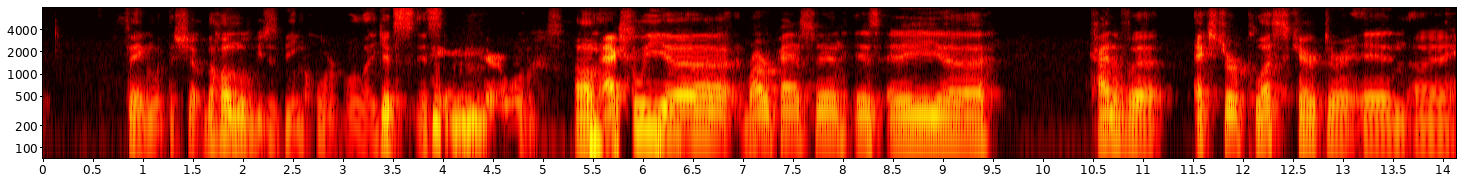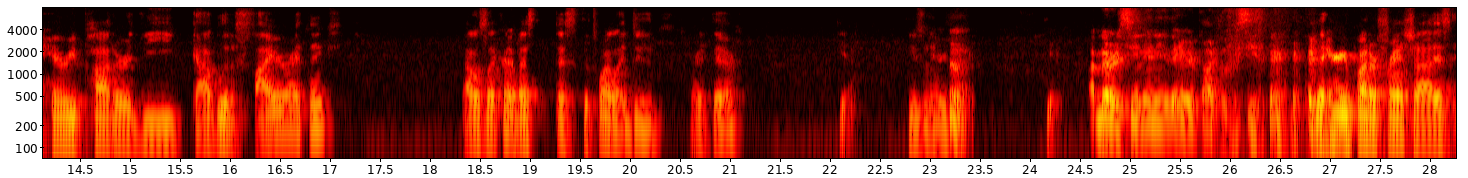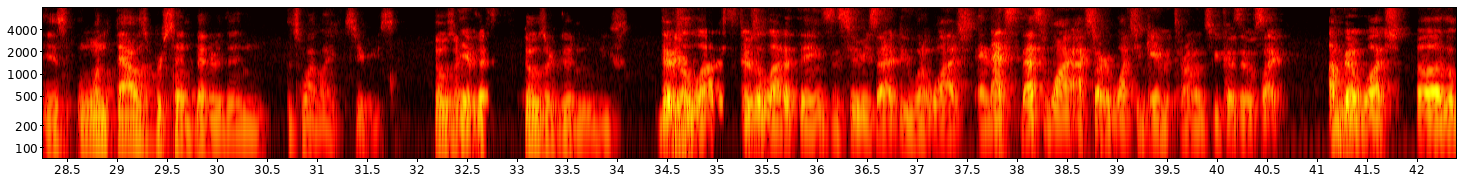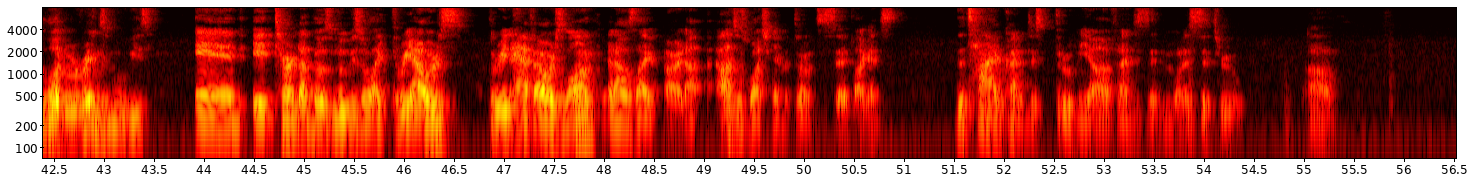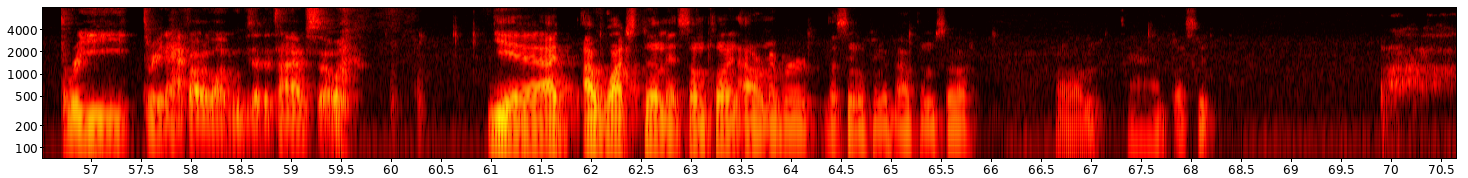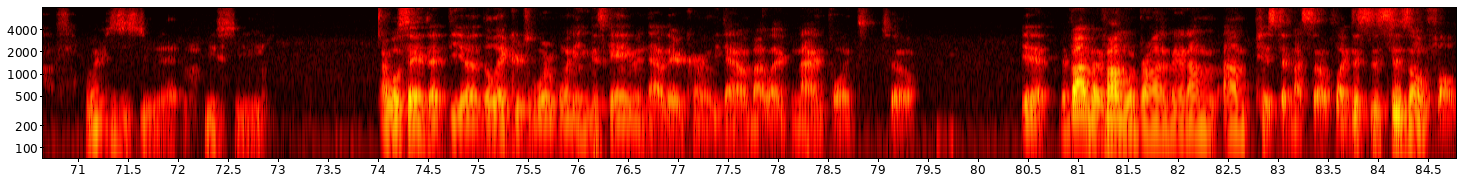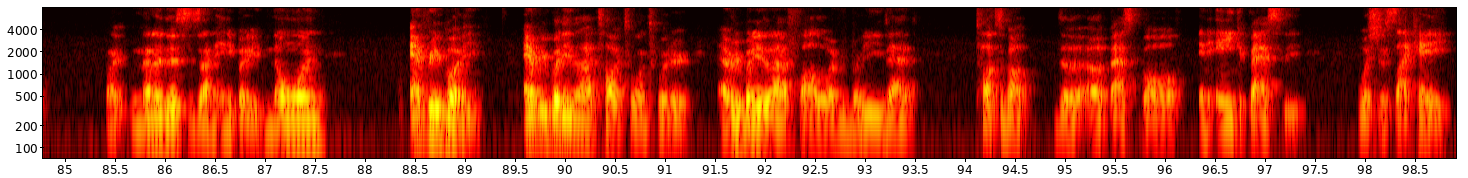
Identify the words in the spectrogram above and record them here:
thing with the show, the whole movie just being horrible. Like it's it's terrible. Um, actually, uh, Robert Pattinson is a uh, kind of a extra plus character in uh, Harry Potter: The Goblet of Fire. I think. I was like, oh, that's that's the Twilight dude right there. Yeah, he's in Harry hmm. Potter. Yeah, I've never seen any of the Harry Potter movies either. the Harry Potter franchise is one thousand percent better than the Twilight series. Those are yeah, good, those are good movies there's yeah. a lot of there's a lot of things in series that I do want to watch, and that's that's why I started watching Game of Thrones because it was like I'm gonna watch uh, the Lord of the Rings movies, and it turned out those movies are like three hours, three and a half hours long, and I was like, all right, I'll, I'll just watch Game of Thrones instead. Like it's the time kind of just threw me off, and I just didn't want to sit through um, three three and a half hour long movies at the time, so. Yeah, I I watched them at some point. I don't remember a single thing about them. So, um, God bless it. Where does this do that? You see. I will say that the uh, the Lakers were winning this game, and now they're currently down by like nine points. So, yeah, if I'm if I'm LeBron, man, I'm I'm pissed at myself. Like this is his own fault. Like none of this is on anybody. No one, everybody everybody that I talk to on Twitter, everybody that I follow, everybody that talks about the uh, basketball in any capacity was just like, hey,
